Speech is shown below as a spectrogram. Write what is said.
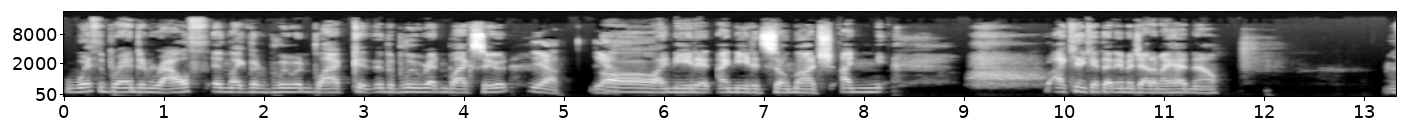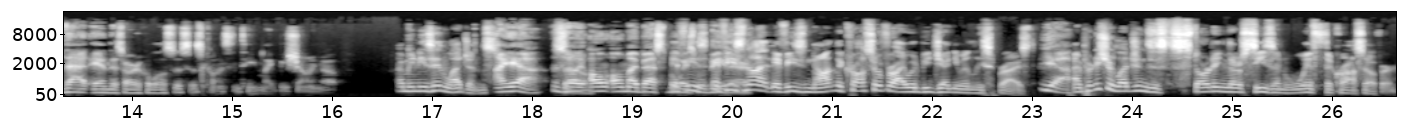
with Brandon Routh in like the blue and black, the blue, red, and black suit. Yeah. Yeah. Oh, I need it. I need it so much. I ne- I can't get that image out of my head now. That and this article also says Constantine might be showing up. I mean, he's in Legends. Uh, yeah, so, So- all, all my best boys if he's will be if he's there. not if he's not in the crossover, I would be genuinely surprised. yeah. I'm pretty sure Legends is starting their season with the crossover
